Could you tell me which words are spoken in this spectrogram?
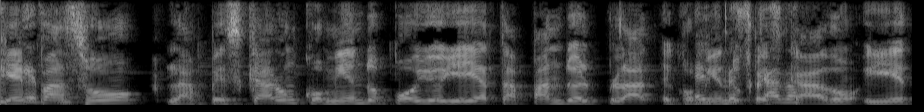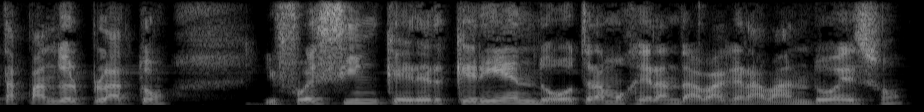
qué que pasó? La pescaron comiendo pollo y ella tapando el plato, eh, comiendo pescado. pescado. y ella tapando el plato. Y fue sin querer queriendo. Otra mujer andaba grabando eso.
